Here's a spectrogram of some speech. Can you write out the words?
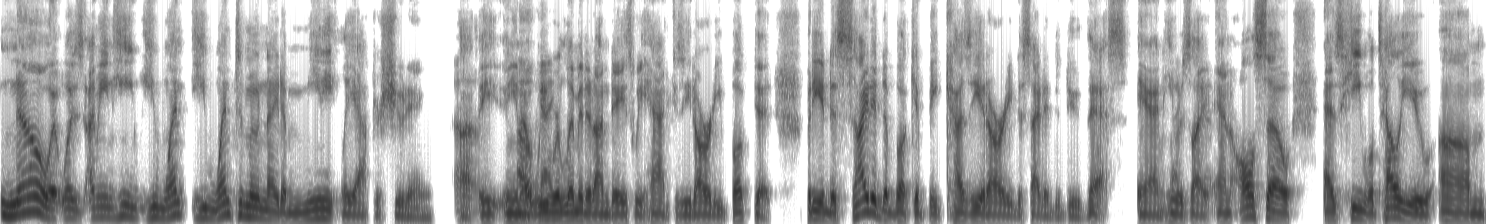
No, it was. I mean, he he went he went to Moon Knight immediately after shooting. Uh, Uh-huh. he- you know, we were limited on days we had because he'd already booked it, but he had decided to book it because he had already decided to do this, and he Right, was like, and also, as he will tell you, um,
